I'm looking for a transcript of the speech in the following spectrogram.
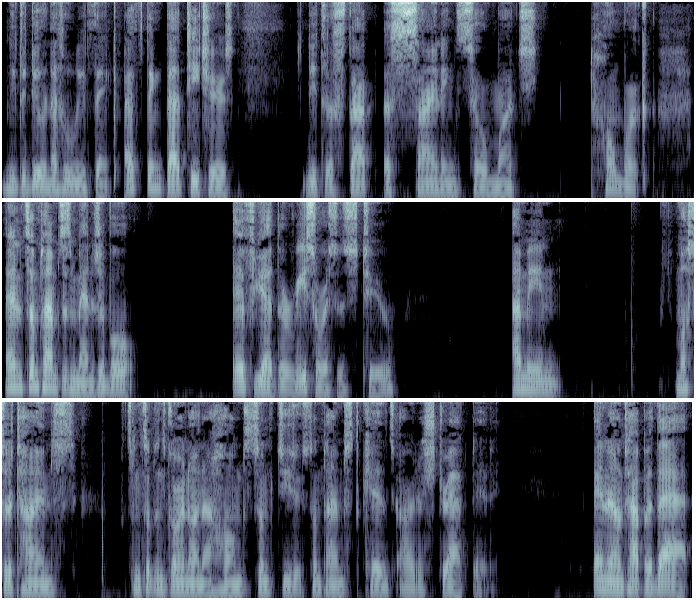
need to do, and that's what we think. I think that teachers need to stop assigning so much homework and sometimes it's manageable if you have the resources to. I mean, most of the times, when something's going on at home, some sometimes kids are distracted, and on top of that,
